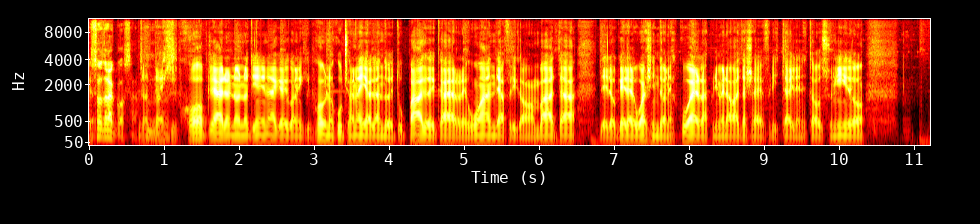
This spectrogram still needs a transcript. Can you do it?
Es otra cosa. no, no es hip hop, claro, ¿no? No tiene nada que ver con el hip hop. No escucho a nadie hablando de Tupac, de KRS-One, de África Bambata, de lo que era el Washington Square, las primeras batallas de freestyle en Estados Unidos.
